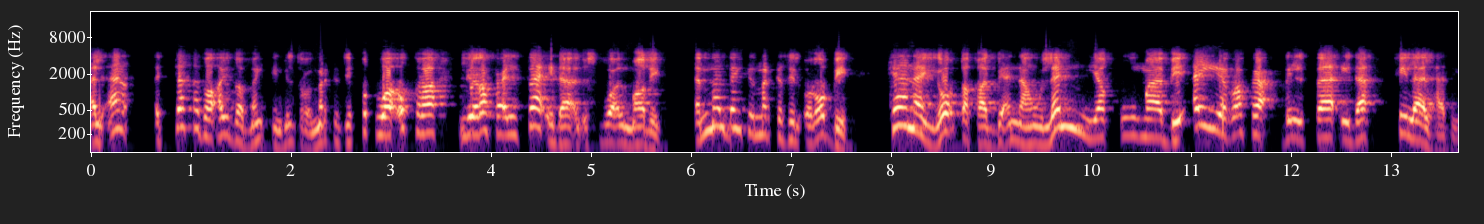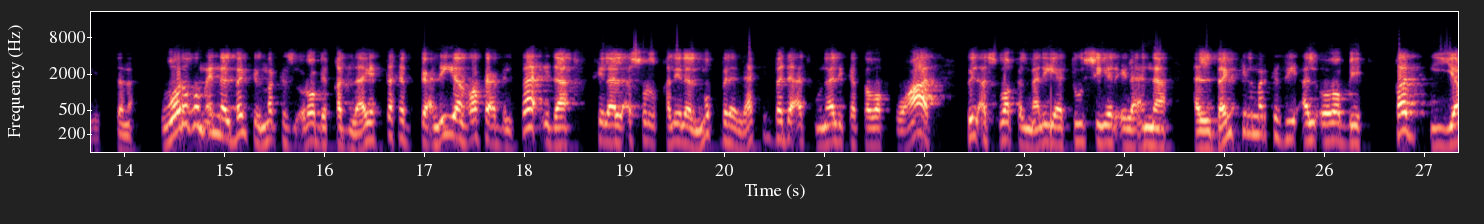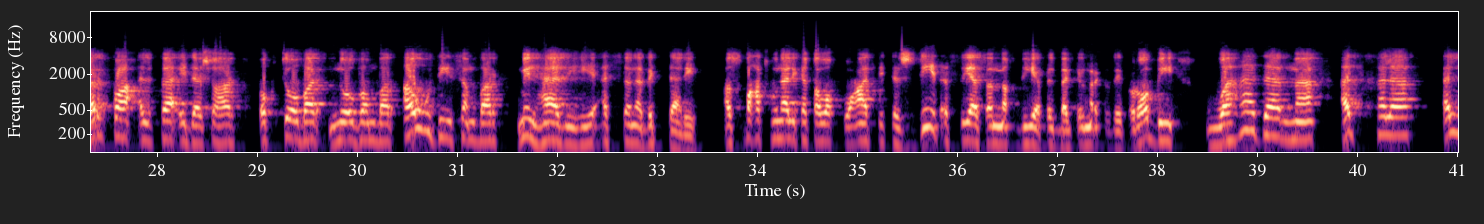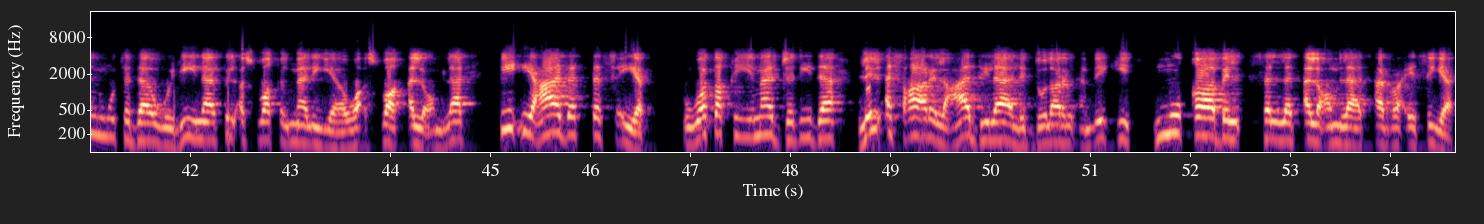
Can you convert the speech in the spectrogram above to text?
الآن اتخذ أيضا بنك إنجلترا المركزي خطوة أخرى لرفع الفائدة الأسبوع الماضي. أما البنك المركزي الأوروبي كان يعتقد بأنه لن يقوم بأي رفع بالفائدة خلال هذه السنة. ورغم أن البنك المركزي الأوروبي قد لا يتخذ فعليا رفع بالفائدة خلال الأشهر القليلة المقبلة لكن بدأت هنالك توقعات في الأسواق المالية تشير إلى أن البنك المركزي الأوروبي قد يرفع الفائدة شهر أكتوبر نوفمبر أو ديسمبر من هذه السنة بالتالي أصبحت هنالك توقعات لتجديد السياسة النقدية في البنك المركزي الأوروبي وهذا ما أدخل المتداولين في الأسواق المالية وأسواق العملات في إعادة تسعير وتقييمات جديدة للأسعار العادلة للدولار الأمريكي مقابل سلة العملات الرئيسية.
